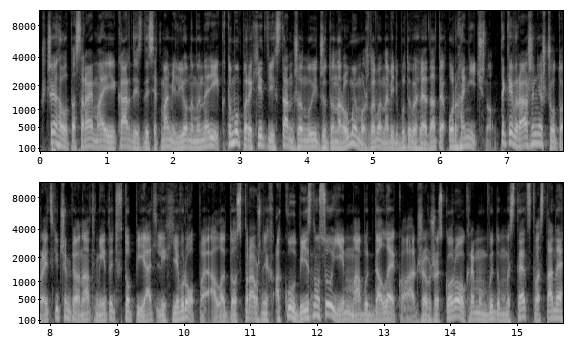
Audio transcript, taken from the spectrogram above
Ще Галатасарай має Ікарді з 10 мільйонами на рік. Тому перехід в їх стан Джан Луїджі Донаруми можливо навіть буде виглядати органічно. Таке враження, що турецький чемпіонат мітить в топ-5 ліг Європи, але до справжніх акул бізнесу їм, мабуть, далеко, адже вже скоро окремим видом мистецтва стане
